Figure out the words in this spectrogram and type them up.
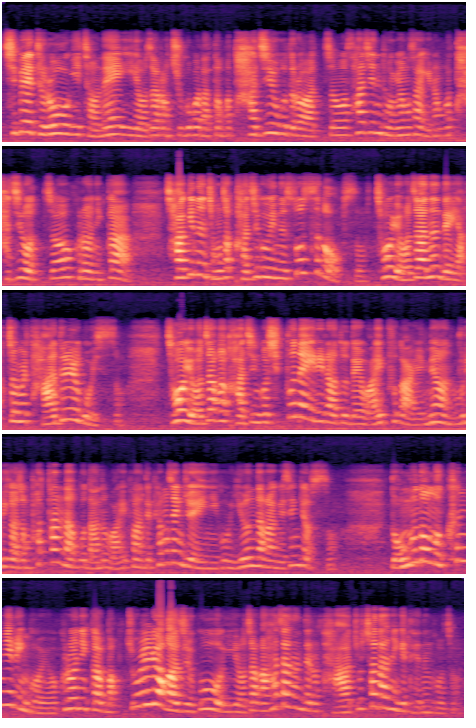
집에 들어오기 전에 이 여자랑 주고받았던 거 다 지우고 들어왔죠. 사진, 동영상 이런 거 다 지웠죠. 그러니까 자기는 정작 가지고 있는 소스가 없어. 저 여자는 내 약점을 다 들고 있어. 저 여자가 가진 거 10분의 1이라도 내 와이프가 알면 우리 가정 파탄 나고 나는 와이프한테 평생 죄인이고 이혼당하게 생겼어. 너무너무 큰 일인 거예요. 그러니까 막 쫄려가지고 이 여자가 하자는 대로 다 쫓아다니게 되는 거죠.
